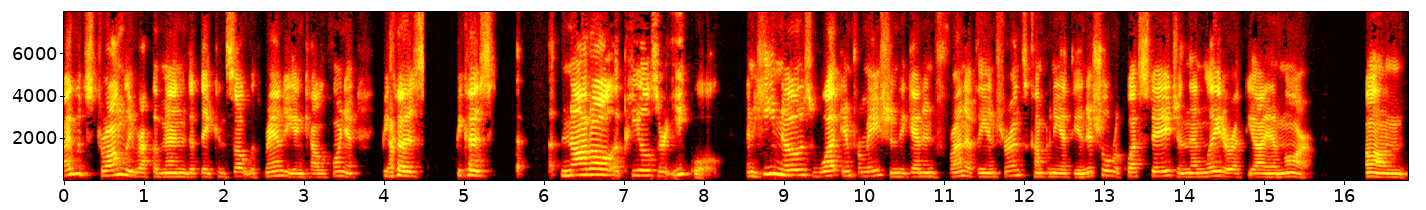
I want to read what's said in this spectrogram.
I would strongly recommend that they consult with Randy in California because because uh, not all appeals are equal and he knows what information to get in front of the insurance company at the initial request stage and then later at the IMR. Um,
